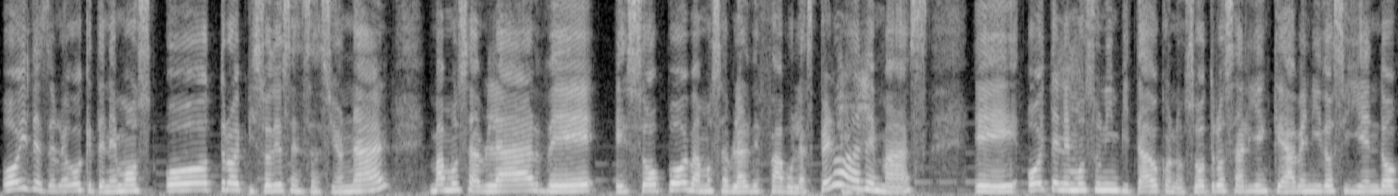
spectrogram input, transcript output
Hoy desde luego que tenemos otro episodio sensacional. Vamos a hablar de Esopo y vamos a hablar de fábulas. Pero además, eh, hoy tenemos un invitado con nosotros, alguien que ha venido siguiendo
